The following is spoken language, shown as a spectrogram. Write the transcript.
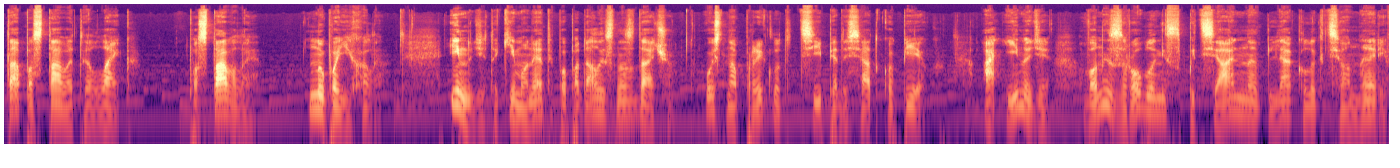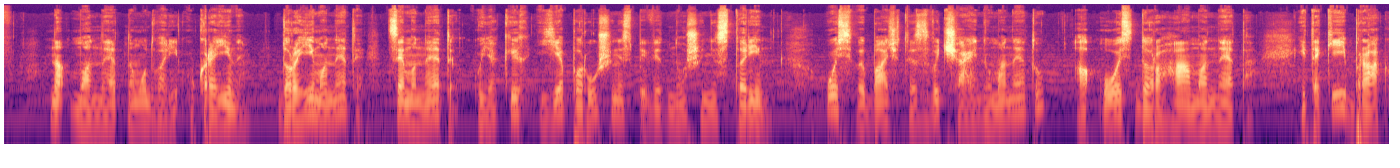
та поставити лайк. Поставили? Ну, поїхали. Іноді такі монети попадались на здачу. Ось, наприклад, ці 50 копійок. А іноді вони зроблені спеціально для колекціонерів на монетному дворі України. Дорогі монети це монети, у яких є порушення співвідношення сторін. Ось ви бачите звичайну монету, а ось дорога монета. І такий брак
